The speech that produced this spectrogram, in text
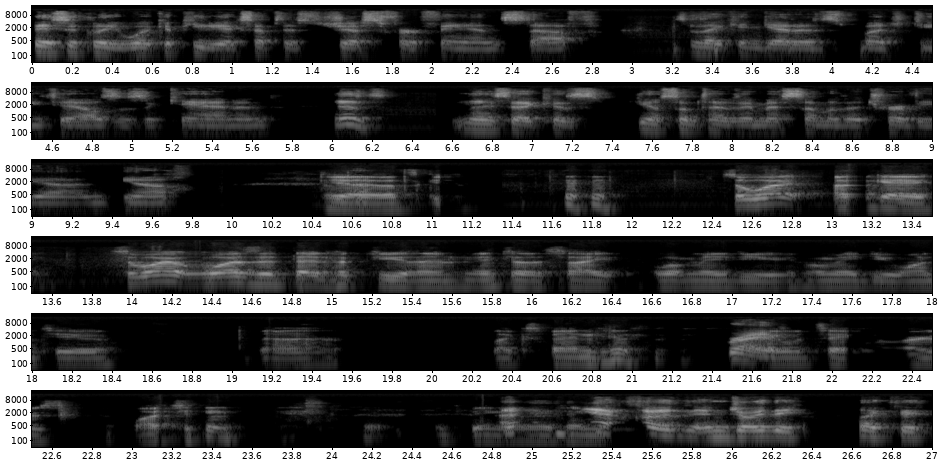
basically Wikipedia, except it's just for fan stuff, so they can get as much details as it can. And it's nice that because you know sometimes I miss some of the trivia, and you know Yeah, that's good. so what? Okay, so what was it that hooked you then into the site? What made you? What made you want to, uh, like spend? I right. would say hours watching. Being I- entertained. yeah, so enjoy the like the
